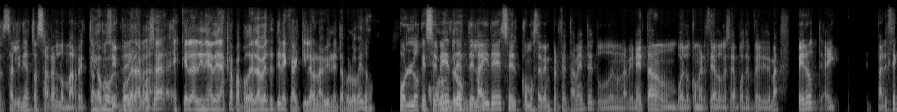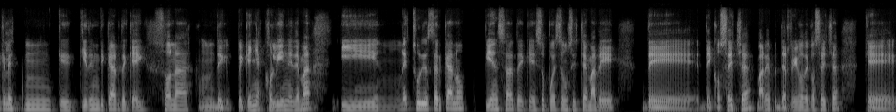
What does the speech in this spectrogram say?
esas líneas trazaran lo más rectas posible. Porque la cosa es que la línea de Nazca, para poderla ver, te tienes que alquilar una avioneta por lo menos. Por lo que se ve desde el aire, es como se ven perfectamente, tú en una avioneta, en un vuelo comercial, lo que sea, puedes ver y demás, pero hay, parece que, les, mm, que quiere indicar de que hay zonas mm, de pequeñas colinas y demás, y un estudio cercano piensa de que eso puede ser un sistema de, de, cosecha, ¿vale? De riego de cosecha, que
